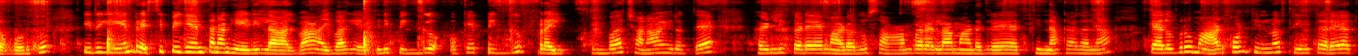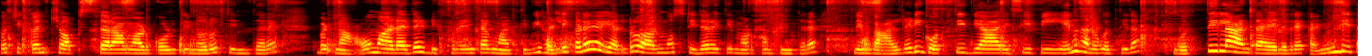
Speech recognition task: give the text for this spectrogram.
ತಗೊಡ್ತು. ಇದು ಏನು ರೆಸಿಪಿಗೆ ಅಂತ ನಾನು ಹೇಳಿಲ್ಲ ಅಲ್ವಾ? ಇವಾಗ ಹೇಳ್ತೀನಿ. ಪಿಗ್ ಓಕೆ ಪಿಗ್ ಫ್ರೈ ತುಂಬ ಚೆನ್ನಾಗಿರುತ್ತೆ. ಹಳ್ಳಿ ಕಡೆ ಮಾಡೋದು, ಸಾಂಬಾರೆಲ್ಲ ಮಾಡಿದ್ರೆ ತಿನ್ನೋಕ್ಕಾಗಲ್ಲ. ಕೆಲವೊಬ್ರು ಮಾಡ್ಕೊಂಡು ತಿನ್ನೋರು ತಿಂತಾರೆ ಅಥವಾ ಚಿಕನ್ ಚಾಪ್ಸ್ ಥರ ಮಾಡ್ಕೊಂಡು ತಿನ್ನೋರು ತಿಂತಾರೆ. ಬಟ್ ನಾವು ಮಾಡೋದೇ ಡಿಫ್ರೆಂಟಾಗಿ ಮಾಡ್ತೀವಿ. ಹಳ್ಳಿ ಕಡೆ ಎಲ್ಲರೂ ಆಲ್ಮೋಸ್ಟ್ ಇದೇ ರೀತಿ ಮಾಡ್ಕೊಂಡು ತಿಂತಾರೆ. ನಿಮ್ಗೆ ಆಲ್ರೆಡಿ ಗೊತ್ತಿದೆಯಾ ರೆಸಿಪಿ ಏನು ನನಗೆ ಗೊತ್ತಿಲ್ಲ. ಗೊತ್ತಿಲ್ಲ ಅಂತ ಹೇಳಿದ್ರೆ ಖಂಡಿತ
